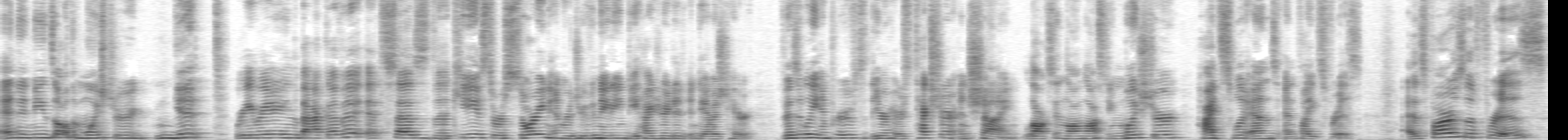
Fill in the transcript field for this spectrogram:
and it needs all the moisture it can get. Rereading the back of it, it says the key is to restoring and rejuvenating dehydrated and damaged hair. Visibly improves your hair's texture and shine, locks in long-lasting moisture, hides split ends, and fights frizz. As far as the frizz,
